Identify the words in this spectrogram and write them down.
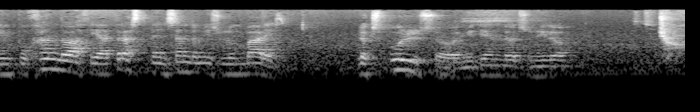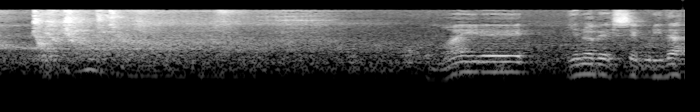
empujando hacia atrás, tensando mis lumbares, lo expulso emitiendo el sonido. aire lleno de seguridad,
